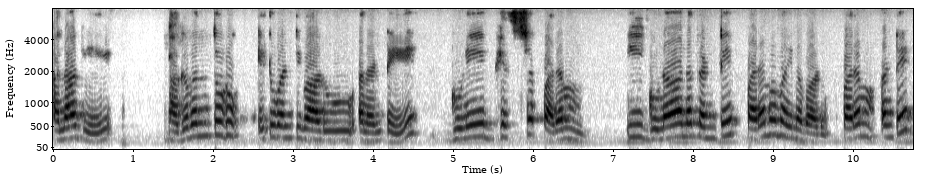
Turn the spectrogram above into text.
అలాగే భగవంతుడు ఎటువంటి వాడు అని అంటే గుణేభ్యశ్చ పరం. ఈ గుణాల కంటే పరమమైన వాడు పరం అంటే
